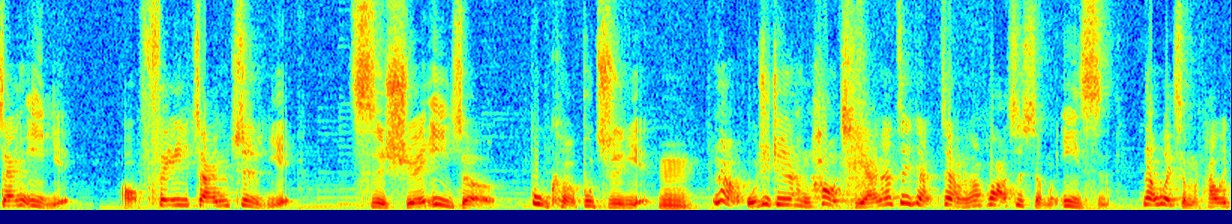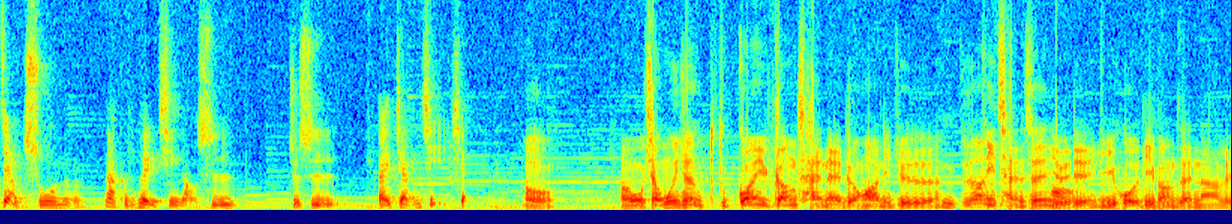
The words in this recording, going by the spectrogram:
占义也，哦非沾智也，此学义者不可不知也。嗯，那我就觉得很好奇啊，那这两这两段话是什么意思？那为什么他会这样说呢？那可不可以请老师就是来讲解一下？哦。啊，我想问一下，关于刚才那段话，你觉得嗯就让你产生有一点疑惑的地方在哪里？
